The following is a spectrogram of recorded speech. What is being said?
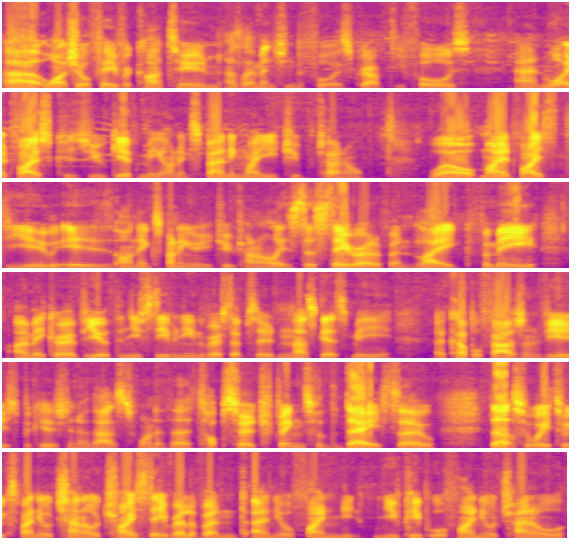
Uh, what's your favourite cartoon? As I mentioned before, it's Gravity Falls. And what advice could you give me on expanding my YouTube channel? Well, my advice to you is on expanding your YouTube channel is to stay relevant. Like, for me, I make a review of the new Steven Universe episode and that gets me a couple thousand views because, you know, that's one of the top search things for the day. So, that's a way to expand your channel. Try stay relevant and you'll find new people will find your channel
